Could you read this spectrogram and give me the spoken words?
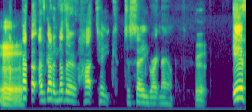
Uh, I've got, I've got another hot take to say right now. Good. if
